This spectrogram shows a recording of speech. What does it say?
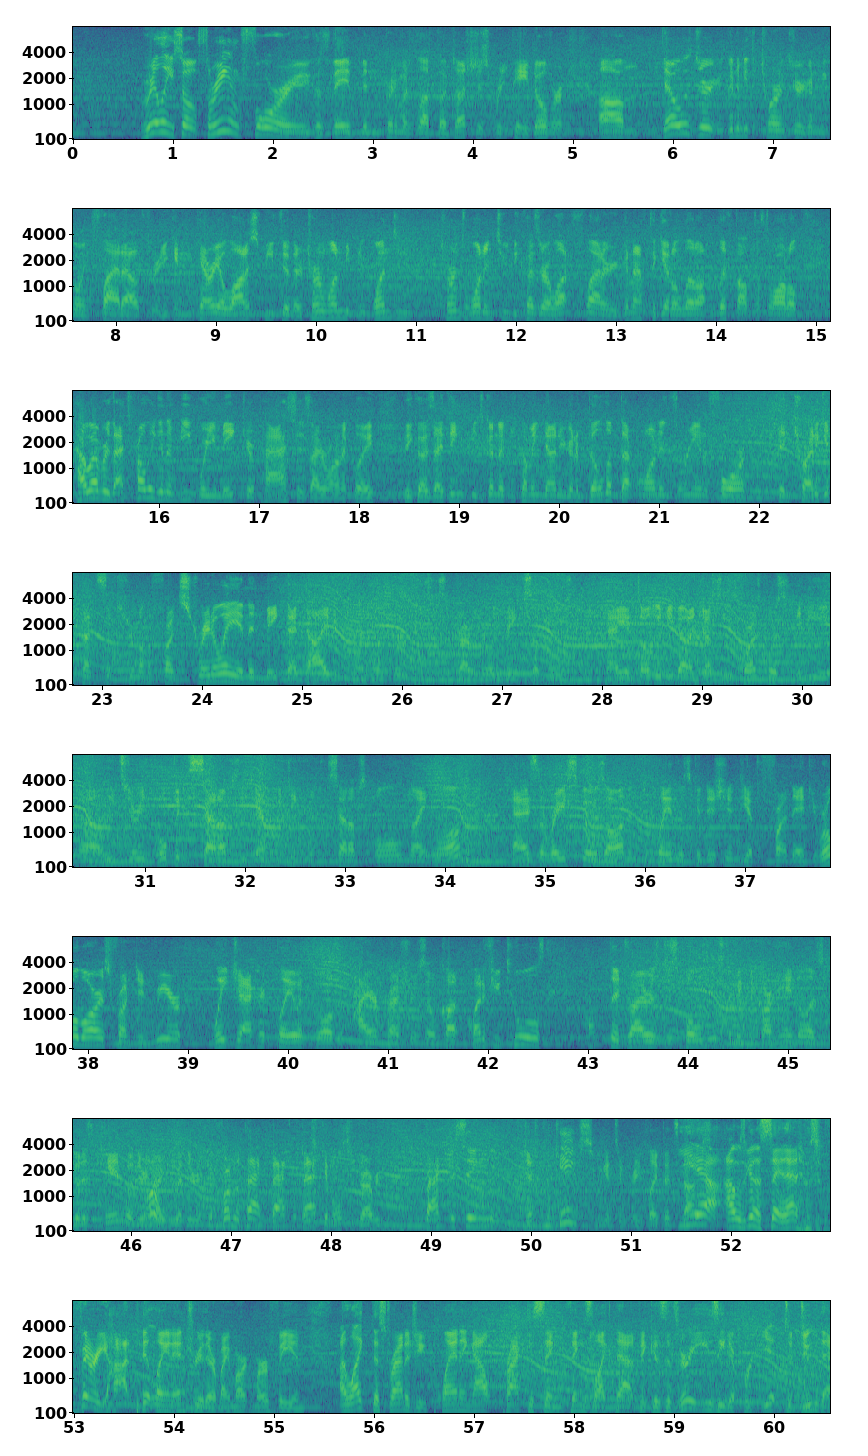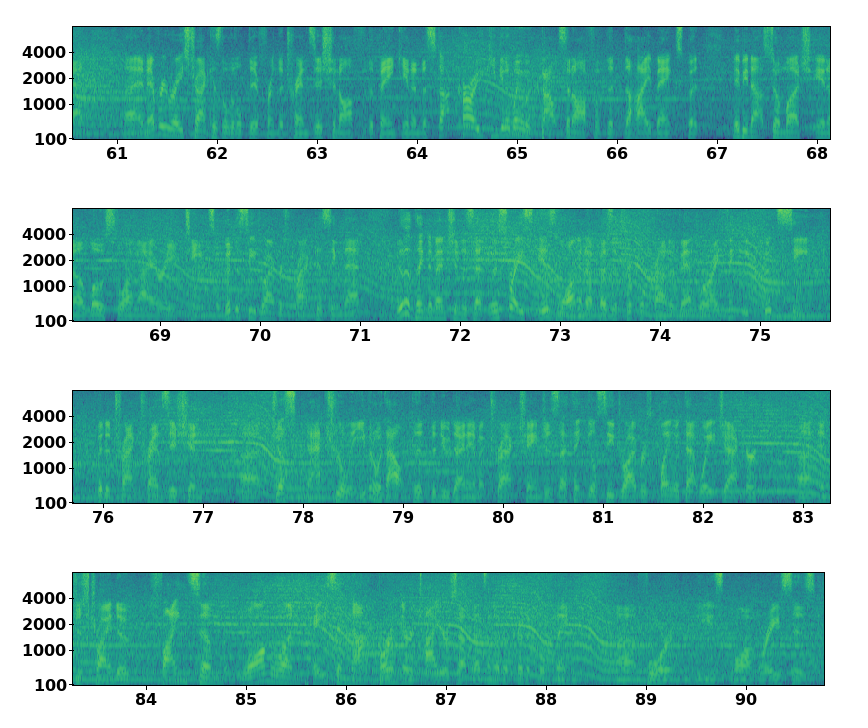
Really, so three and four, because they've been pretty much left untouched, just repaved over. Um, those are going to be the turns you're going to be going flat out through. You can carry a lot of speed through there. Turn one, ones and turns one and two because they're a lot flatter. You're going to have to get a little lift off the throttle. However, that's probably going to be where you make your passes, ironically, because I think it's going to be coming down. You're going to build up that one and three and four, then try to get that slipstream on the front straight away, and then make that dive in turn one. Some drivers really make some moves. Now it's all going to be about adjusting these cars. Of course, in the uh, Elite Series, open setups. He's going to be taking with the setups all night long. As the race goes on and to play in those conditions, you have the front, the anti-roll bars, front and rear, weight jacker to play with, as well as the tire pressure. So quite a few tools the driver's disposals to make the car handle as good as it can, whether not, oh. whether in the front of the pack, back of the pack, and also drivers practicing just in case. We get some great flight pit stops. Yeah, I was going to say that it was a very hot pit lane entry there by Mark Murphy, and I like the strategy, planning out, practicing things like that, because it's very easy to forget to do that. Uh, and every racetrack is a little different. The transition off of the banking. In a stock car, you can get away with bouncing off of the, the high banks, but maybe not so much in a low slung IR18. So good to see drivers practicing that. The other thing to mention is that this race is long enough as a Triple Crown event where I think we could see a bit of track transition uh, just naturally, even without the, the, new dynamic track changes. I think you'll see drivers playing with that weight jacker uh, and just trying to find some long run pace and not burn their tires up. That's another critical thing uh, for these long races.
